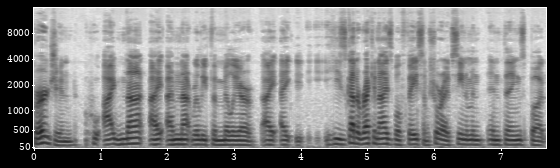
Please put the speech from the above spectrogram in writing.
Bergin, who I'm not I, I'm not really familiar. I, I he's got a recognizable face. I'm sure I've seen him in, in things, but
